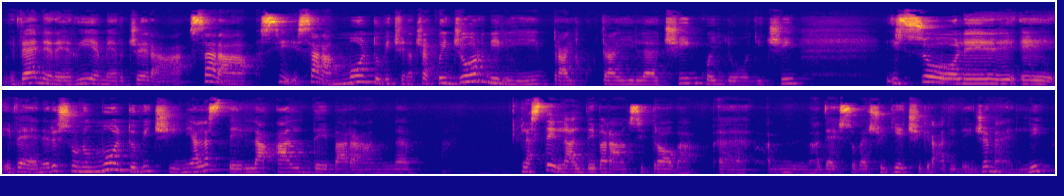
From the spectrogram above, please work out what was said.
Venere riemergerà sarà, sì, sarà molto vicina, cioè quei giorni lì tra il, tra il 5 e il 12 il Sole e Venere sono molto vicini alla stella Aldebaran. La stella Aldebaran si trova eh, adesso verso i 10 gradi dei gemelli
